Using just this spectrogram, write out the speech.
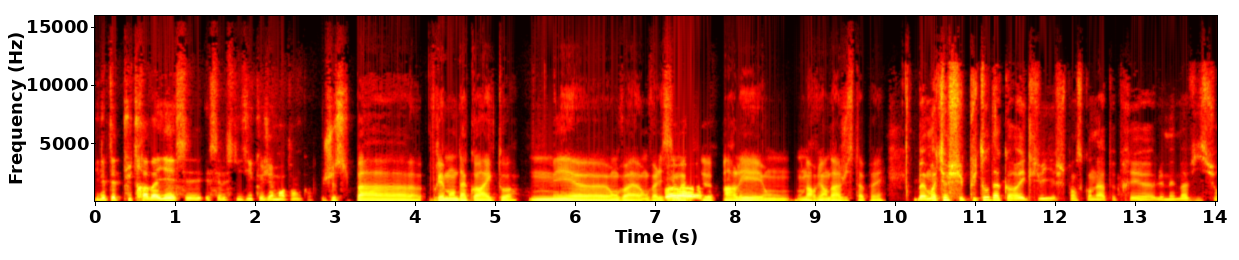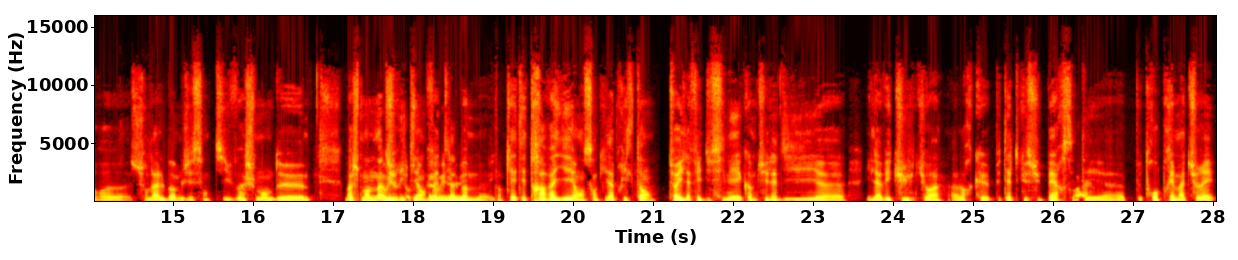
il est peut-être plus travaillé et c'est, le Sneezy que j'aime entendre. Quoi. Je suis pas vraiment d'accord avec toi, mais euh, on va, on va laisser Max parler et on, on en reviendra juste après. Ben moi, tiens, je suis plutôt d'accord avec lui. Je pense qu'on a à peu près le même avis sur sur l'album. J'ai senti vachement de, vachement de maturité ah oui, en fait. Oui, l'album oui, qui a été travaillé on sent qu'il a pris le temps. Tu vois, il a fait du ciné, comme tu l'as dit, euh, il a vécu, tu vois, alors que peut-être que Super, c'était euh, un peu trop prématuré.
